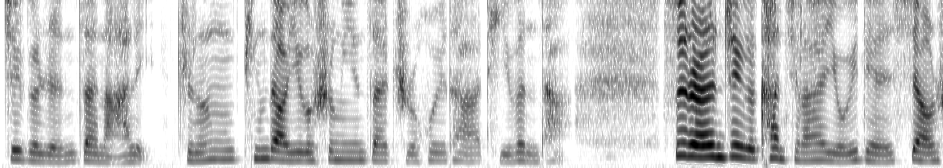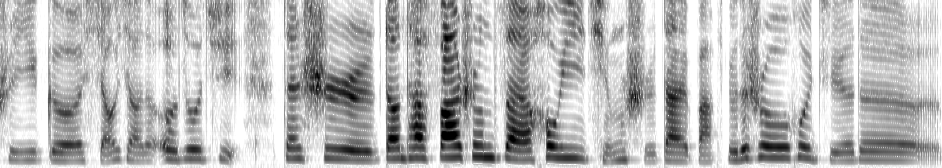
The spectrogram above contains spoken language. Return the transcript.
这个人在哪里，只能听到一个声音在指挥他提问他。虽然这个看起来有一点像是一个小小的恶作剧，但是当它发生在后疫情时代吧，有的时候会觉得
